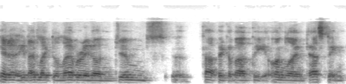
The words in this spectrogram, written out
And, I- and I'd like to elaborate on Jim's uh, topic about the online testing.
